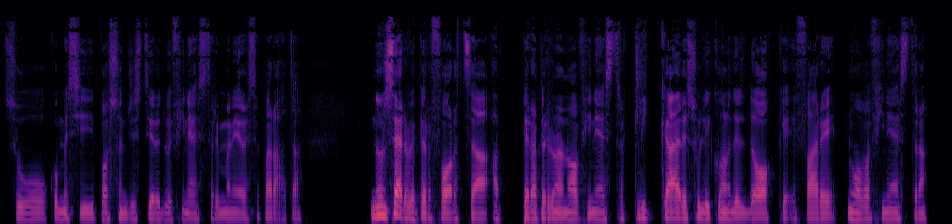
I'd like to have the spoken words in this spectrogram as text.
su come si possono gestire due finestre in maniera separata. Non serve per forza a, per aprire una nuova finestra cliccare sull'icona del dock e fare nuova finestra,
